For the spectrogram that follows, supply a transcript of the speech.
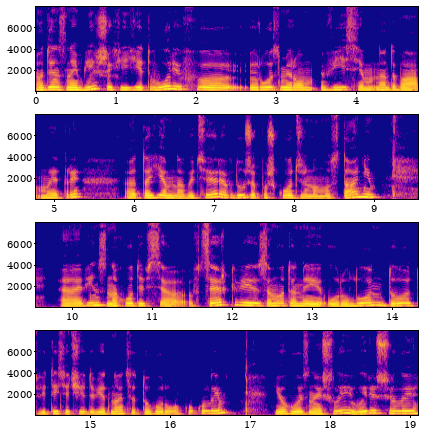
один з найбільших її творів е, розміром 8 на 2 метри. Е, Таємна вечеря в дуже пошкодженому стані. Е, Він знаходився в церкві, замотаний у рулон до 2019 року, коли його знайшли і вирішили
